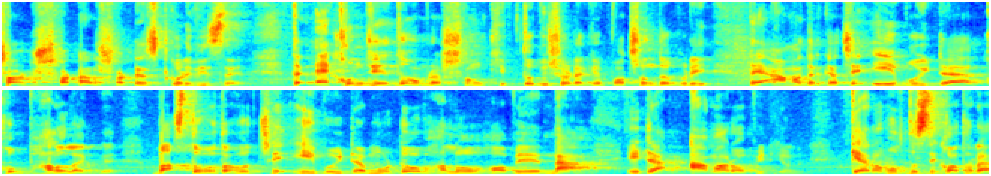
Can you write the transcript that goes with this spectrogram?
শর্ট শর্টার শর্টেস্ট করে দিছে। তো এখন যেহেতু আমরা সংক্ষিপ্ত বিষয়টাকে পছন্দ করি, তাই আমাদের কাছে এই বইটা খুব ভালো লাগবে। বাস্তবতা হচ্ছে এই বইটা মোটেও ভালো হবে না। এটা আমার অপিনিয়ন কেন বলতেছি কথাটা?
